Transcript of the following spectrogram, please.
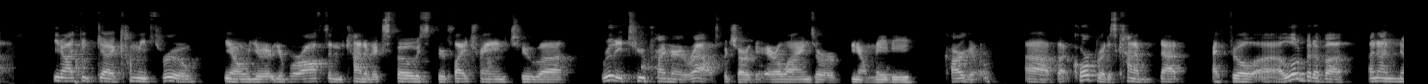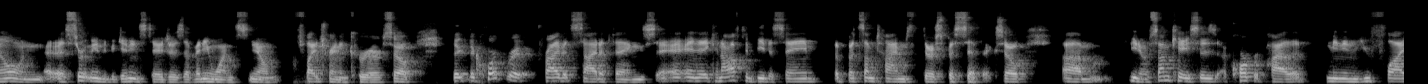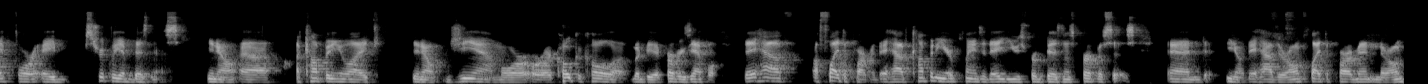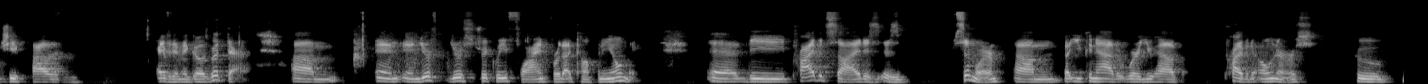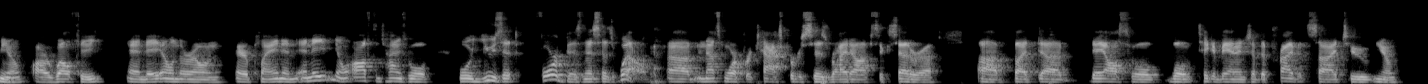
you know I think uh, coming through, you know, you're, you're, we're often kind of exposed through flight training to uh, really two primary routes, which are the airlines or you know maybe cargo. Uh, but corporate is kind of that. I feel a little bit of a an unknown, uh, certainly in the beginning stages of anyone's you know flight training career. So the, the corporate private side of things, and, and they can often be the same, but, but sometimes they're specific. So um, you know, some cases a corporate pilot, meaning you fly for a strictly a business. You know, uh, a company like you know GM or or Coca Cola would be a perfect example. They have a flight department. They have company airplanes that they use for business purposes, and you know they have their own flight department and their own chief pilot and everything that goes with that. Um, and and you're you're strictly flying for that company only. Uh, the private side is is similar, um, but you can have it where you have private owners who you know are wealthy and they own their own airplane and, and they you know oftentimes will will use it for business as well, um, and that's more for tax purposes, write-offs, et cetera. Uh, but uh, they also will, will take advantage of the private side to you know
